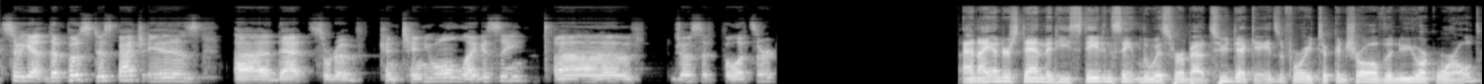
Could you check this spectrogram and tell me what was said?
so yeah, the Post Dispatch is uh, that sort of continual legacy of Joseph Pulitzer. And I understand that he stayed in St. Louis for about two decades before he took control of the New York world.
